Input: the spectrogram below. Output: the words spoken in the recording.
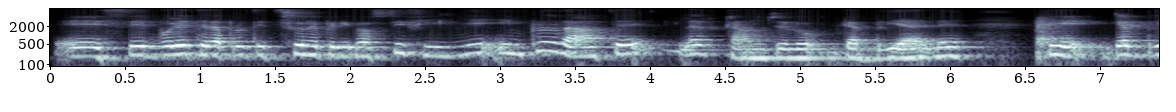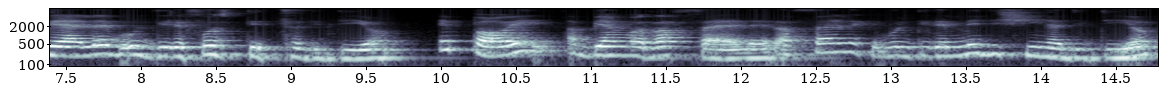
e se volete la protezione per i vostri figli, implorate l'arcangelo Gabriele, che Gabriele vuol dire fortezza di Dio. E poi abbiamo Raffaele, Raffaele che vuol dire medicina di Dio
